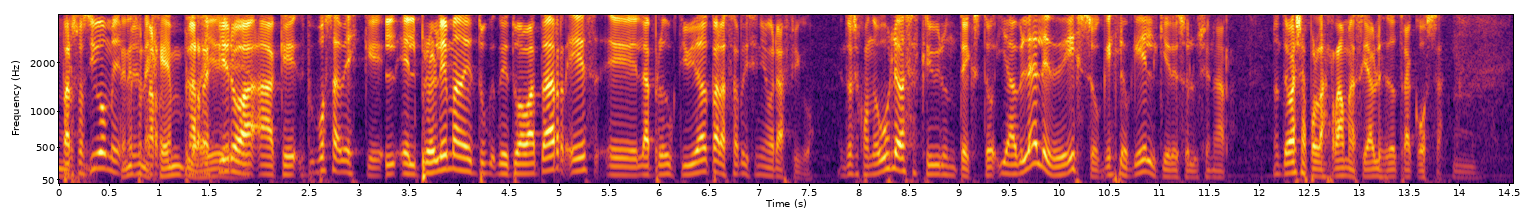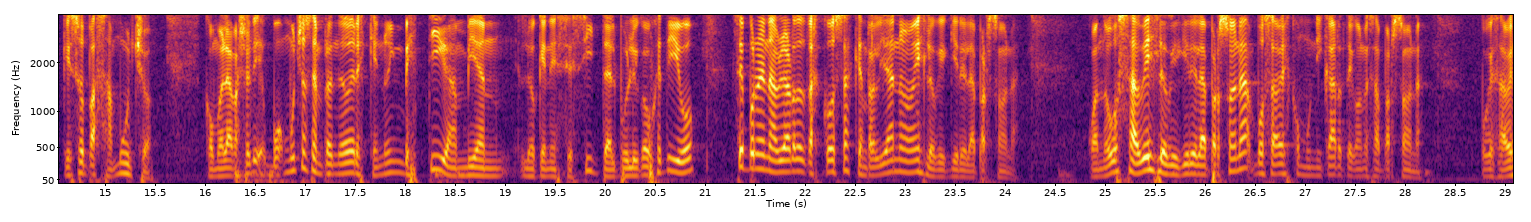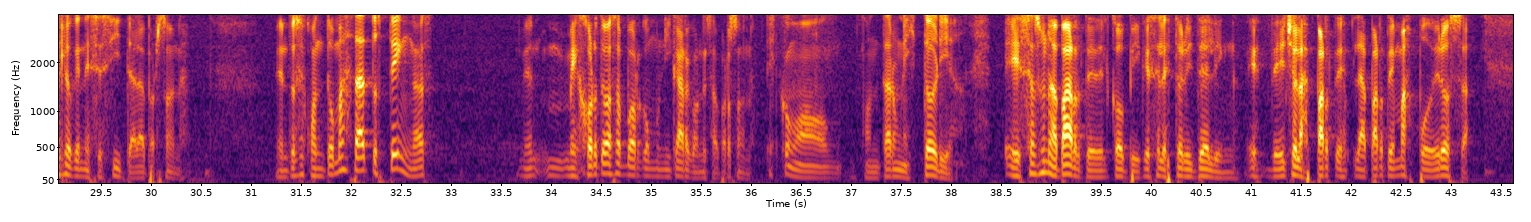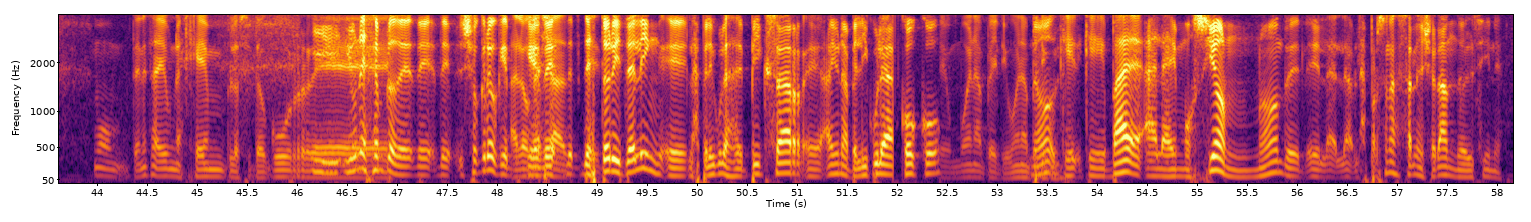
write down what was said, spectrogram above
Persuasivo me, ¿Tenés un ejemplo me refiero a, que vos sabés que el, problema de tu, avatar es eh, la productividad para hacer diseño gráfico. Entonces cuando vos le vas a escribir un texto y hablale de eso, que es lo que él quiere solucionar. No te vayas por las ramas y hables de otra cosa. Mm. Que eso pasa mucho. Como la mayoría, muchos emprendedores que no investigan bien lo que necesita el público objetivo, se ponen a hablar de otras cosas que en realidad no es lo que quiere la persona. Cuando vos sabés lo que quiere la persona, vos sabés comunicarte con esa persona porque sabes lo que necesita la persona. Entonces, cuanto más datos tengas, mejor te vas a poder comunicar con esa persona. Es como contar una historia. Esa es una parte del copy, que es el storytelling. Es, de hecho, las partes, la parte más poderosa. ¿Tenés ahí un ejemplo, si te ocurre? Y, un ejemplo de, Yo creo que, de, storytelling, eh, las películas de Pixar, eh, hay una película, Coco. buena peli, buena película. Que, va a la emoción, ¿no? las personas salen llorando del cine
